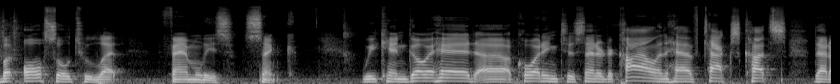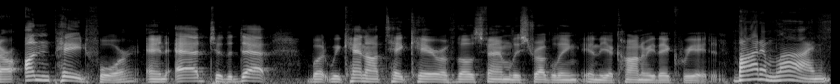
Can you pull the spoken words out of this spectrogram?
but also to let families sink. We can go ahead, uh, according to Senator Kyl, and have tax cuts that are unpaid for and add to the debt but we cannot take care of those families struggling in the economy they created. Bottom line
